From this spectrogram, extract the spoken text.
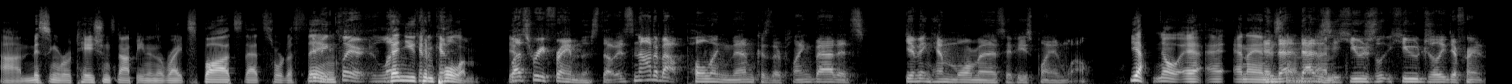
uh, missing rotations, not being in the right spots, that sort of thing, clear, let- then you can, pull them. Let's reframe this though. It's not about pulling them because they're playing bad. It's giving him more minutes if he's playing well. Yeah, no, a- a- and I and understand that that is I'm- a hugely hugely different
